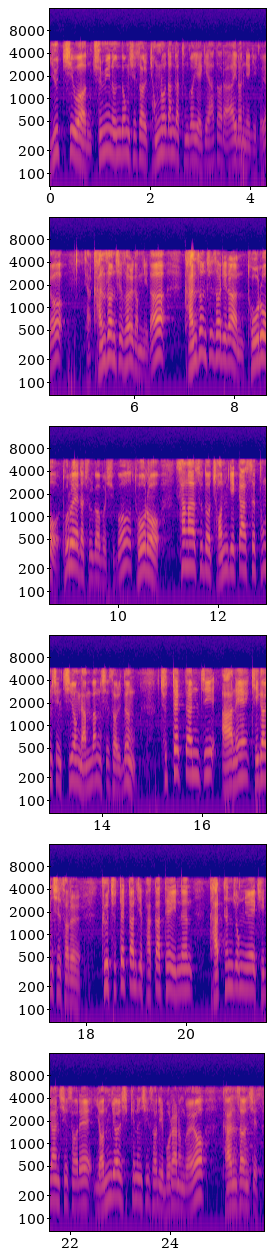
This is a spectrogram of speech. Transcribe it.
유치원, 주민운동시설, 경로당 같은 거 얘기하더라 이런 얘기고요. 자 간선시설 갑니다. 간선시설이란 도로, 도로에다 줄거보시고 도로, 상하수도, 전기, 가스, 통신, 지역 난방시설 등 주택단지 안의 기관시설을 그 주택단지 바깥에 있는 같은 종류의 기관시설에 연결시키는 시설이 뭐라는 거예요? 간선시설.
